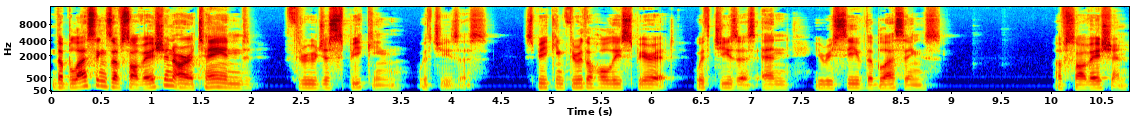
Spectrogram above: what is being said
the blessings of salvation are attained through just speaking with Jesus, speaking through the Holy Spirit with Jesus, and you receive the blessings of salvation.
